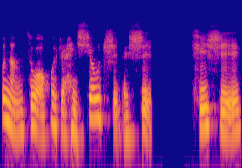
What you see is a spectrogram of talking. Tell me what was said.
不能做或者很羞耻的事，其实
